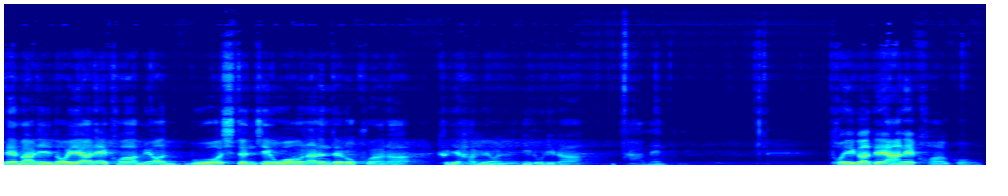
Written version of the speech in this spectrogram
내 말이 너희 안에 거하면 무엇이든지 원하는 대로 구하라. 그리하면 이루리라. 아멘. 너희가 내 안에 거하고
